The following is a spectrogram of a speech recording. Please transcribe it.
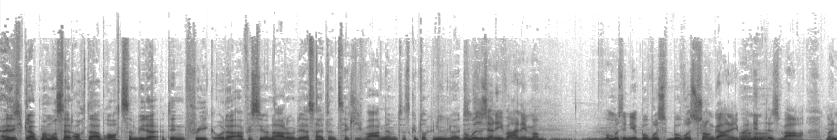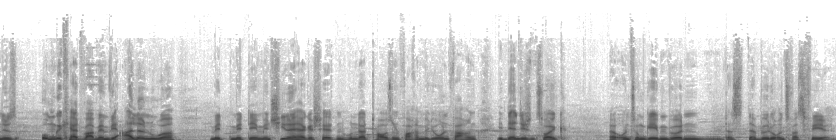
also ich glaube, man muss halt auch da braucht es dann wieder den Freak oder Aficionado, der es halt tatsächlich wahrnimmt. Es gibt auch genügend Leute, Man muss es ja nicht wahrnehmen. Man, man muss ihn ja bewusst, bewusst schon gar nicht. Man nimmt es wahr. Man nimmt es umgekehrt wahr, wenn wir alle nur mit, mit dem in China hergestellten hunderttausendfachen, millionenfachen identischen Zeug äh, uns umgeben würden, das, da würde uns was fehlen.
